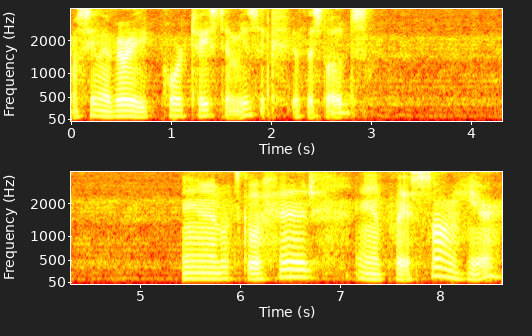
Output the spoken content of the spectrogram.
I'll see my very poor taste in music if this loads. And let's go ahead and play a song here.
